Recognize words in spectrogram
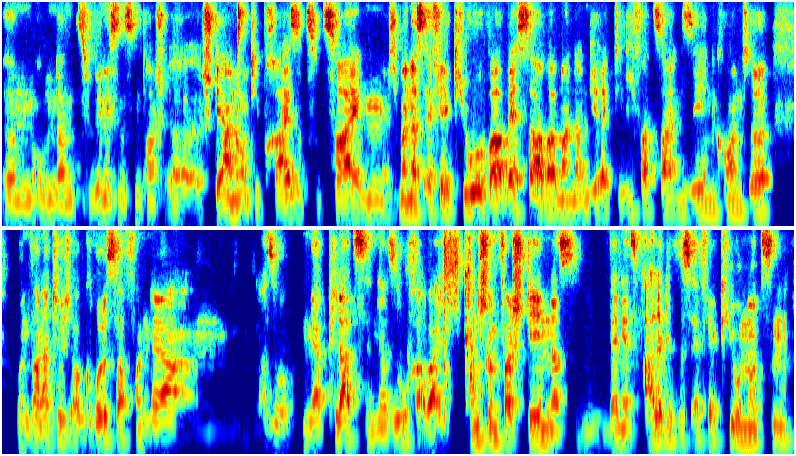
ähm, um dann wenigstens ein paar äh, Sterne und die Preise zu zeigen. Ich meine, das FAQ war besser, weil man dann direkt die Lieferzeiten sehen konnte und war natürlich auch größer von der, also mehr Platz in der Suche. Aber ich kann schon verstehen, dass wenn jetzt alle dieses FAQ nutzen,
